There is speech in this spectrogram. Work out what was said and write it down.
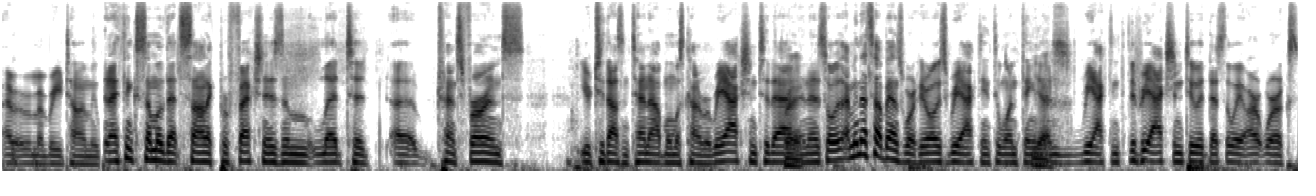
I remember you telling me, and I think some of that sonic perfectionism led to uh, transference. Your 2010 album was kind of a reaction to that, Right. and then so I mean that's how bands work. You're always reacting to one thing Yes. and reacting to the reaction to it. That's the way art works.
